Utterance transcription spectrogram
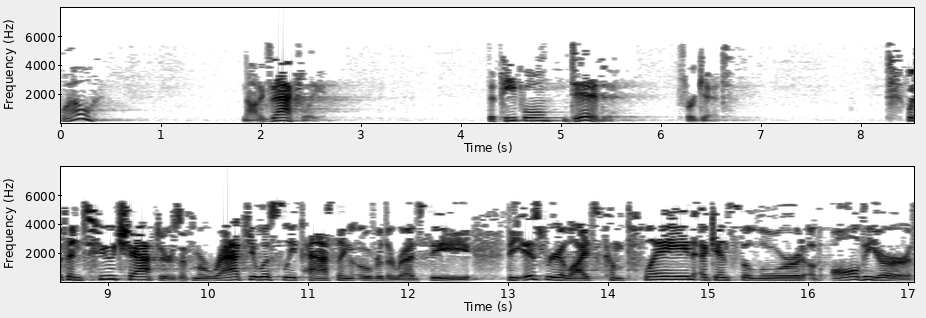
Well, not exactly the people did forget. Within two chapters of miraculously passing over the Red Sea, the Israelites complain against the Lord of all the earth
